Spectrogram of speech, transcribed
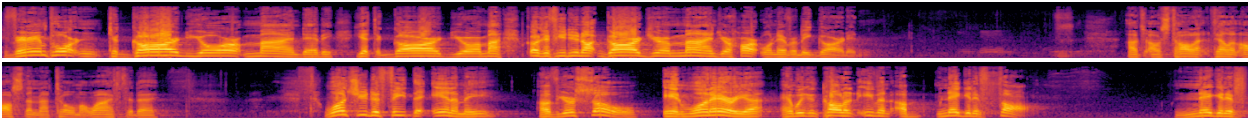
Very important to guard your mind, Debbie. You have to guard your mind. Because if you do not guard your mind, your heart will never be guarded. I, was telling Austin, I told my wife today. Once you defeat the enemy of your soul, in one area, and we can call it even a negative thought, negative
